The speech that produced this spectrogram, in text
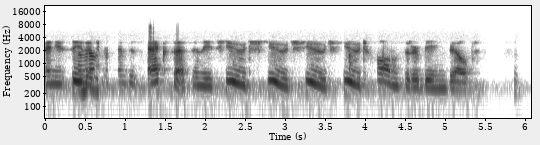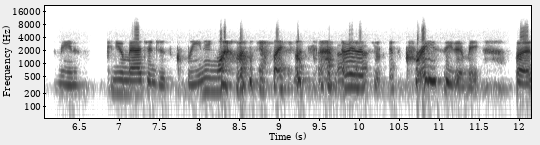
And you see the tremendous excess in these huge, huge, huge, huge homes that are being built. I mean, can you imagine just cleaning one of those places? I mean, it's it's crazy to me. But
